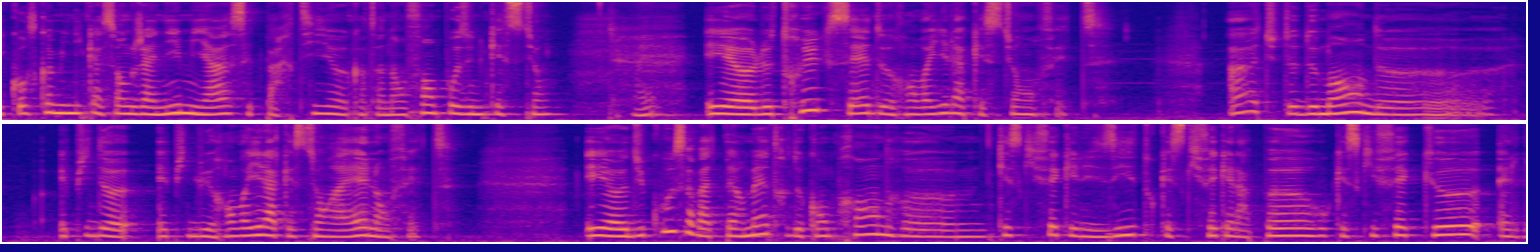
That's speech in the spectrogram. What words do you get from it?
les cours de communication que j'anime, il y a cette partie euh, quand un enfant pose une question. Ouais. Et euh, le truc, c'est de renvoyer la question en fait. Ah, tu te demandes. et, puis de, et puis de lui renvoyer la question à elle en fait. Et euh, du coup, ça va te permettre de comprendre euh, qu'est-ce qui fait qu'elle hésite, ou qu'est-ce qui fait qu'elle a peur, ou qu'est-ce qui fait que elle.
